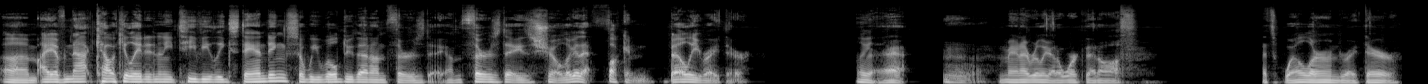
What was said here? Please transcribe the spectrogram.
Um, I have not calculated any TV league standings, so we will do that on Thursday. On Thursday's show. Look at that fucking belly right there. Look at that. Man, I really got to work that off. That's well earned right there.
